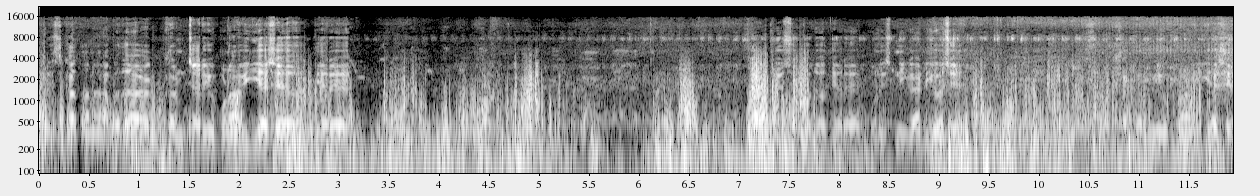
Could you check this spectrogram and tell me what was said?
પોલીસ ખાતાના બધા કર્મચારીઓ પણ આવી ગયા છે અત્યારે. અત્યારે પોલીસની ગાડીઓ છે. કર્મીઓ પણ આવી ગયા છે.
